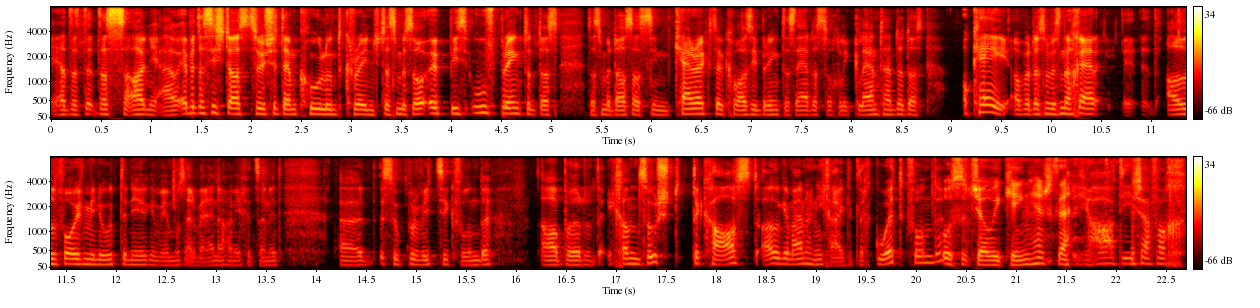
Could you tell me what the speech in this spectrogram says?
ja, das, das habe ich auch. Eben, das ist das zwischen dem Cool und Cringe, dass man so etwas aufbringt und das, dass man das als seinen Charakter quasi bringt, dass er das so ein bisschen gelernt hat und das okay, aber dass man es nachher äh, alle fünf Minuten irgendwie muss erwähnen, habe ich jetzt auch nicht äh, super witzig gefunden. Aber ich habe sonst den Cast allgemein habe ich eigentlich gut gefunden. Außer Joey King, hast du gesagt? Ja, die ist einfach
